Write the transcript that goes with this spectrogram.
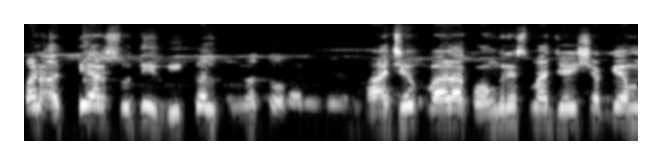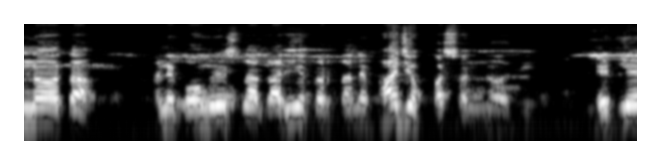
પણ અત્યાર સુધી વિકલ્પ નહોતો. ભાજપવાળા કોંગ્રેસમાં જઈ શકે એમ ન હતા અને કોંગ્રેસના કાર્યકર્તાને ભાજપ પસંદ ન હતી. એટલે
